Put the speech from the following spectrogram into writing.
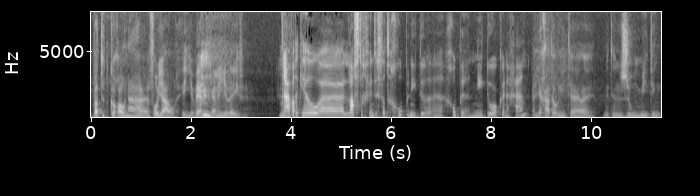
Wat doet corona voor jou in je werk en in je leven? Nou, wat ik heel uh, lastig vind, is dat de groepen niet, uh, groepen niet door kunnen gaan. En je gaat ook niet uh, met een Zoom-meeting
